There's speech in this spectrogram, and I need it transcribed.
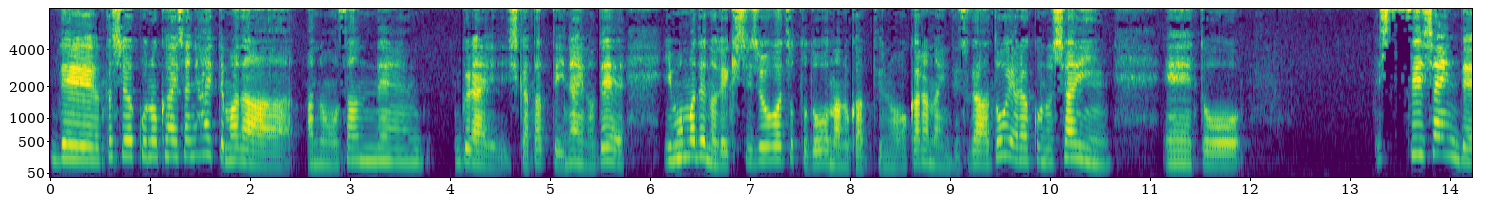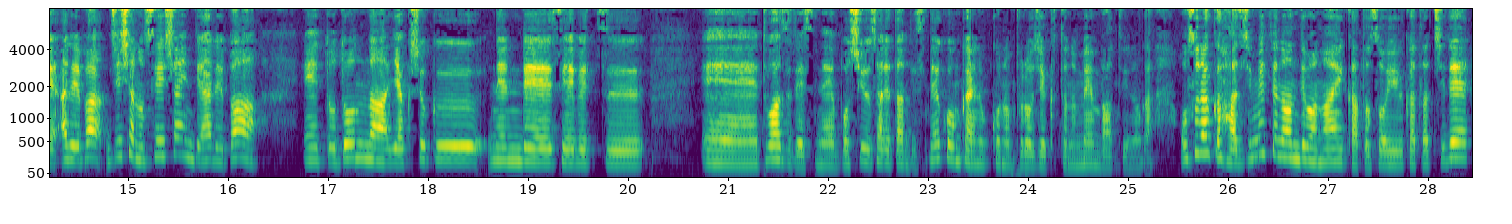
で、私はこの会社に入ってまだ、あの、3年ぐらいしか経っていないので、今までの歴史上はちょっとどうなのかっていうのはわからないんですが、どうやらこの社員、えっ、ー、と、正社員であれば、自社の正社員であれば、えーと、どんな役職、年齢、性別、えー、問わずですね募集されたんですね、今回のこのプロジェクトのメンバーというのが、おそらく初めてなんではないかと、そういう形で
